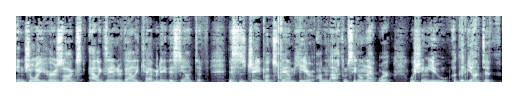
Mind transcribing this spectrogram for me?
Enjoy Herzog's Alexander Valley Cabernet this Yontif. This is Jay Buchsbaum here on the Nachum Siegel Network wishing you a good Yontif.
